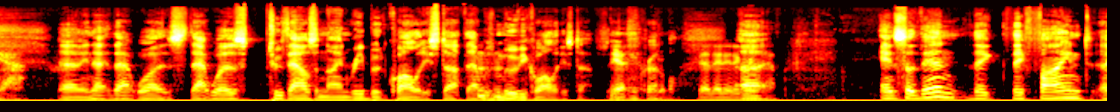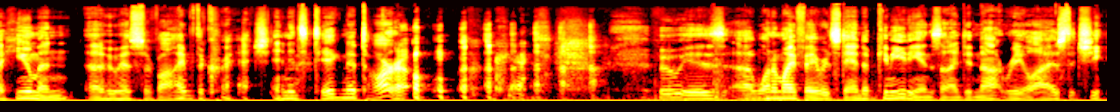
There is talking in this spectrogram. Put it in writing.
yeah. I mean, that that was that was 2009 reboot quality stuff. That was movie quality stuff. Mm-hmm. Yes. incredible. Yeah, they did a great Uh, job. And so then they they find a human uh, who has survived the crash, and it's Tig Notaro, who is uh, one of my favorite stand-up comedians, and I did not realize that she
